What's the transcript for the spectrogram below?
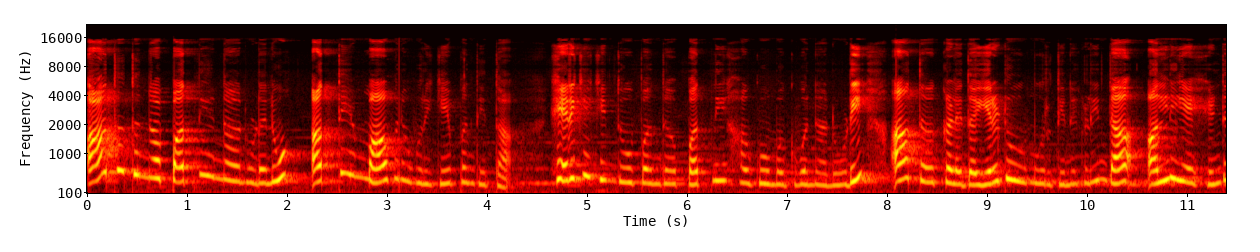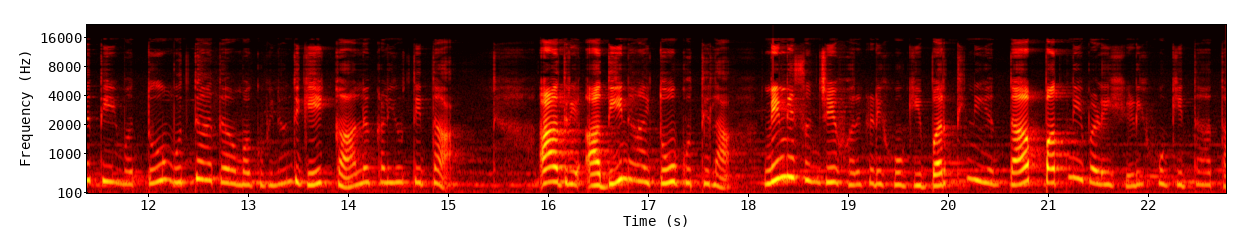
ಆತ ತನ್ನ ಪತ್ನಿಯನ್ನ ನೋಡಲು ಅತ್ತೆ ಮಾವನ ಊರಿಗೆ ಬಂದಿದ್ದ. ಹೆರಿಗೆಗೆಂದು ಬಂದ ಪತ್ನಿ ಹಾಗೂ ಮಗುವನ್ನ ನೋಡಿ ಆತ ಕಳೆದ ಎರಡು ಮೂರು ದಿನಗಳಿಂದ ಅಲ್ಲಿಯೇ ಹೆಂಡತಿ ಮತ್ತು ಮುದ್ದಾದ ಮಗುವಿನೊಂದಿಗೆ ಕಾಲ ಕಳೆಯುತ್ತಿದ್ದ. ಆದರೆ ಅದೇನಾಯ್ತೋ ಗೊತ್ತಿಲ್ಲ. ನಿನ್ನೆ ಸಂಜೆ ಹೊರಗಡೆ ಹೋಗಿ ಬರ್ತೀನಿ ಅಂತ ಪತ್ನಿ ಬಳಿ ಹೇಳಿ ಹೋಗಿದ್ದ ಆತ.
